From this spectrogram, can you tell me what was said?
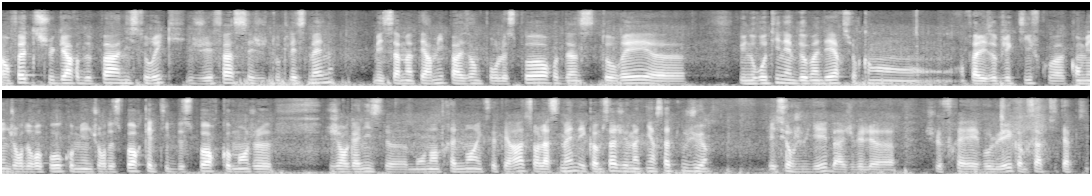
en fait, je garde pas un historique, j'efface toutes les semaines, mais ça m'a permis, par exemple, pour le sport, d'instaurer euh, une routine hebdomadaire sur quand, enfin, les objectifs, quoi, combien de jours de repos, combien de jours de sport, quel type de sport, comment je, j'organise mon entraînement, etc. sur la semaine. Et comme ça, je vais maintenir ça tout juin. Et sur juillet, bah, je vais le, je le ferai évoluer comme ça petit à petit.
